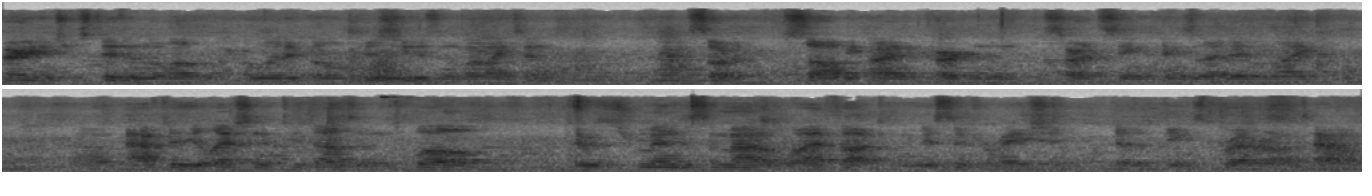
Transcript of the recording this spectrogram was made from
very interested in the local political issues in Wellington sort of saw behind the curtain and started seeing things that I didn't like. Um, after the election of 2012, there was a tremendous amount of what I thought be misinformation that was being spread around town.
